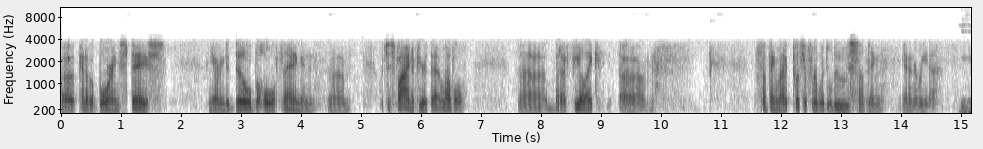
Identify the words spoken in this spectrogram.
a kind of a boring space. And you're having to build the whole thing, and um, which is fine if you're at that level. Uh, but I feel like um, something like Puscifer would lose something in an arena. Mm-hmm.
